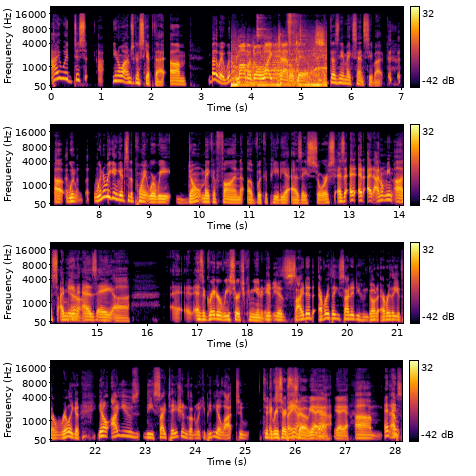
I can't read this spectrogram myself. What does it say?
I would just. Uh, you know what? I'm just gonna skip that. Um. By the way, when Mama don't like tattletales. It doesn't even make sense to you, but uh, when when are we going to get to the point where we don't make a fun of Wikipedia as a source? As a, I I don't mean us, I mean Yeah. as a uh, as a greater research community. It is cited. Everything cited. You can go to everything. It's a really good. You know, I use the citations on Wikipedia a lot to to research the show, yeah, yeah, yeah, yeah. Um, And, and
